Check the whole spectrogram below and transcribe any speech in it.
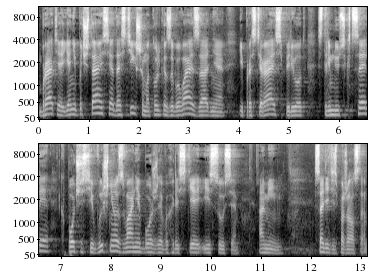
Братья, я не почитаю себя достигшим, а только забывая заднее и простираясь вперед, стремлюсь к цели, к почести вышнего звания Божия во Христе Иисусе. Аминь. Садитесь, пожалуйста.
